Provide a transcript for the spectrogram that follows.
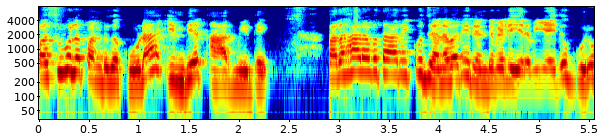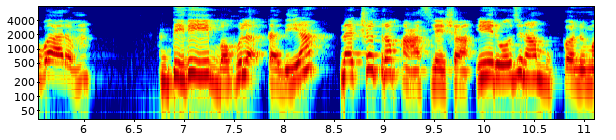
పశువుల పండుగ కూడా ఇండియన్ ఆర్మీ డే. పదహారవ తారీఖు జనవరి రెండు వేల ఇరవై ఐదు గురువారం తిది బహుళ తదియ నక్షత్రం ఆశ్లేష. ఈ రోజున ముక్కనుమ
